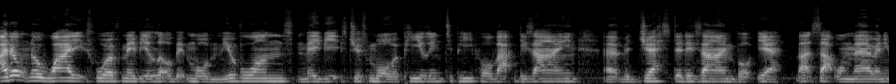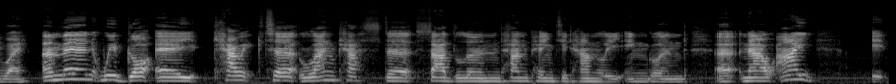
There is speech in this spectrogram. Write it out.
I don't know why it's worth maybe a little bit more than the other ones. Maybe it's just more appealing to people, that design, uh, the Jester design. But yeah, that's that one there anyway. And then we've got a character, Lancaster, Sadland, hand-painted Hanley, England. Uh, now, I... It,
